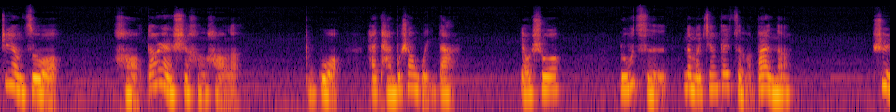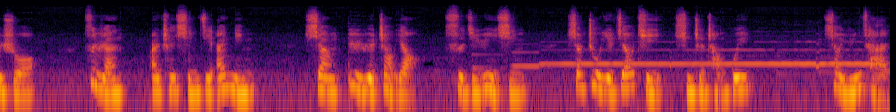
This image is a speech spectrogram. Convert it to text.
这样做，好当然是很好了，不过还谈不上伟大。要说如此，那么将该怎么办呢？”舜说：“自然而成行迹安宁，像日月照耀，四季运行，像昼夜交替，星辰常规，像云彩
